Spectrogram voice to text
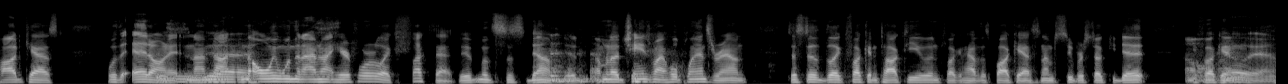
podcast with Ed on it, and I'm not yeah. the only one that I'm not here for. Like, fuck that, dude. That's just dumb, dude. I'm gonna change my whole plans around just to like fucking talk to you and fucking have this podcast. And I'm super stoked you did it. You Oh, fucking- Oh yeah.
